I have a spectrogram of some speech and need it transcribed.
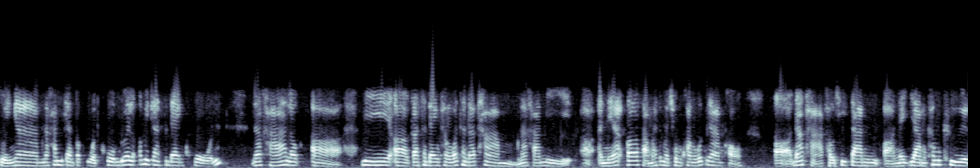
สวยงามนะคะ มีการประกวดโคมด้วย แล้วก็มีการแสดงโขนนะคะ แล้วเอ่อมีเอ่อการแสดงทางวัฒนธรรมนะคะ มีเอ่ออันเนี้ยก็สามารถจะมาชมความงดงามของเอ่อ หน้าผาเขาชีจันในยามค่ำคืน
